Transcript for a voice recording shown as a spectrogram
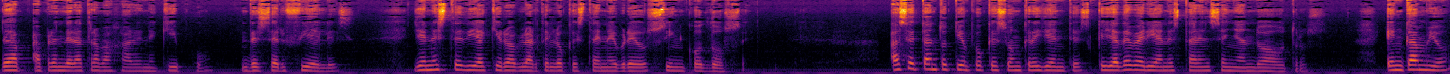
de aprender a trabajar en equipo, de ser fieles. Y en este día quiero hablarte de lo que está en Hebreos 5:12. Hace tanto tiempo que son creyentes que ya deberían estar enseñando a otros en cambio,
